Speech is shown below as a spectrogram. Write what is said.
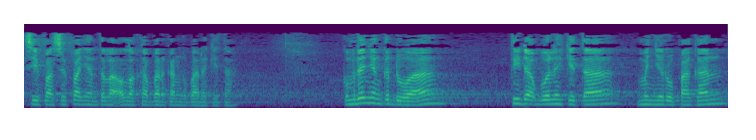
sifat-sifat yang telah Allah kabarkan kepada kita. Kemudian yang kedua Tidak boleh kita menyerupakan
